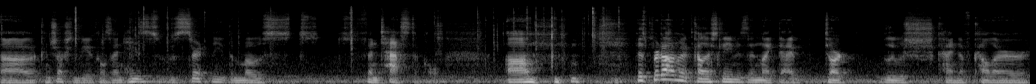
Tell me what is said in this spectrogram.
uh, construction vehicles, and his was certainly the most fantastical. Um, his predominant color scheme is in like that dark bluish kind of color.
